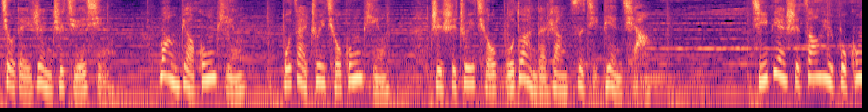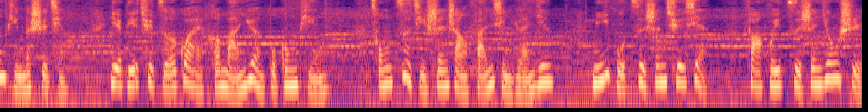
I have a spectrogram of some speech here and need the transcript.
就得认知觉醒，忘掉公平，不再追求公平，只是追求不断的让自己变强。即便是遭遇不公平的事情，也别去责怪和埋怨不公平，从自己身上反省原因，弥补自身缺陷。发挥自身优势，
